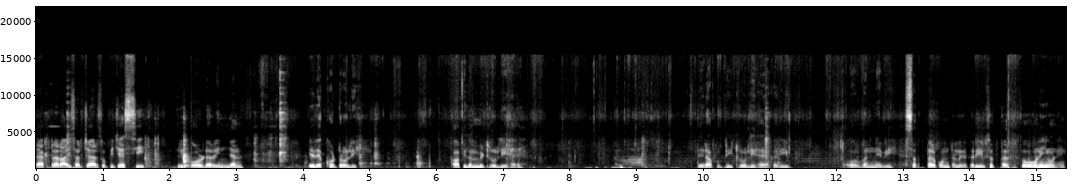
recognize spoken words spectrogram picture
ट्रैक्टर आई सर चार सौ पिचासी, रिकॉर्डर, इंजन। ये देखो ट्रॉली। काफ़ी लंबी ट्रॉली है। तेरह फुटी ट्रॉली है करीब, और गन्ने भी सत्तर कुंटल के करीब, सत्तर तो होने ही होने।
